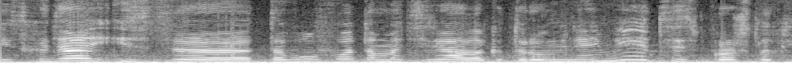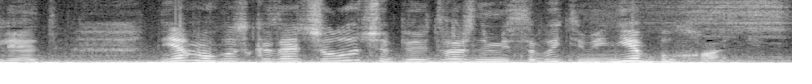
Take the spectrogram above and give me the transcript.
исходя из э, того фотоматериала, который у меня имеется из прошлых лет, я могу сказать, что лучше перед важными событиями не бухать.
